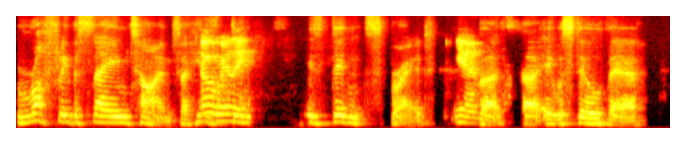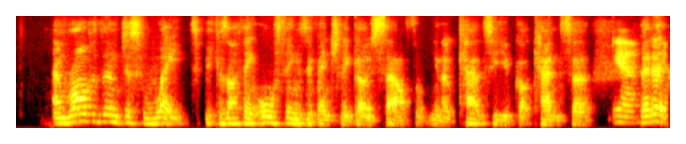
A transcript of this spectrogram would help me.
Roughly the same time. So he oh, really? His didn't spread, yeah, but uh, it was still there. And rather than just wait because i think all things eventually go south you know cancer you've got cancer. Yeah. They don't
